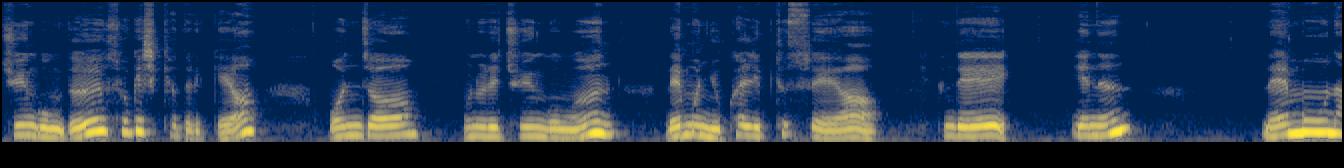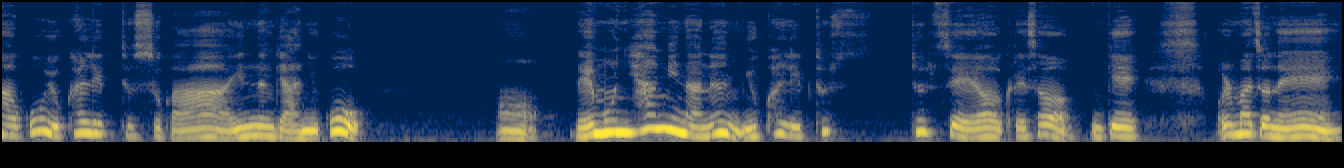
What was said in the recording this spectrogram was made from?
주인공들 소개시켜 드릴게요. 먼저 오늘의 주인공은 레몬 유칼립투스예요. 근데 얘는 레몬하고 유칼립투스가 있는 게 아니고 어, 레몬 향이 나는 유칼립투스 예요. 그래서 이게 얼마 전에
